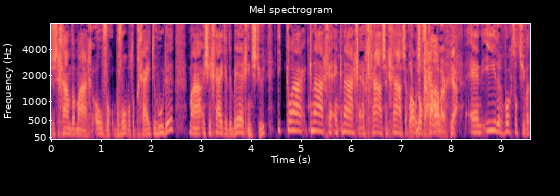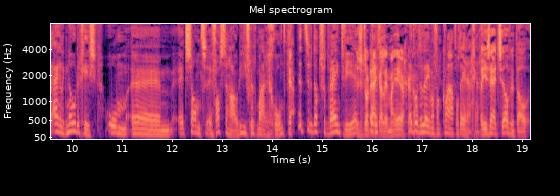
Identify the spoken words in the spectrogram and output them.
Ze gaan dan maar over bijvoorbeeld op geitenhoeden. Maar als je geiten de berg instuurt, die klaar, knagen en knagen en grazen en grazen. Wordt alles nog kaal. kaler, ja. En ieder worteltje wat eigenlijk nodig is om ehm, het zand vast te houden, die vruchtbare grond, Ja. dat, dat verdwijnt weer. Dus het wordt En eigenlijk alleen maar erger. Het dan. wordt alleen maar van kwaad tot erger. Maar je zei het zelf net al,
